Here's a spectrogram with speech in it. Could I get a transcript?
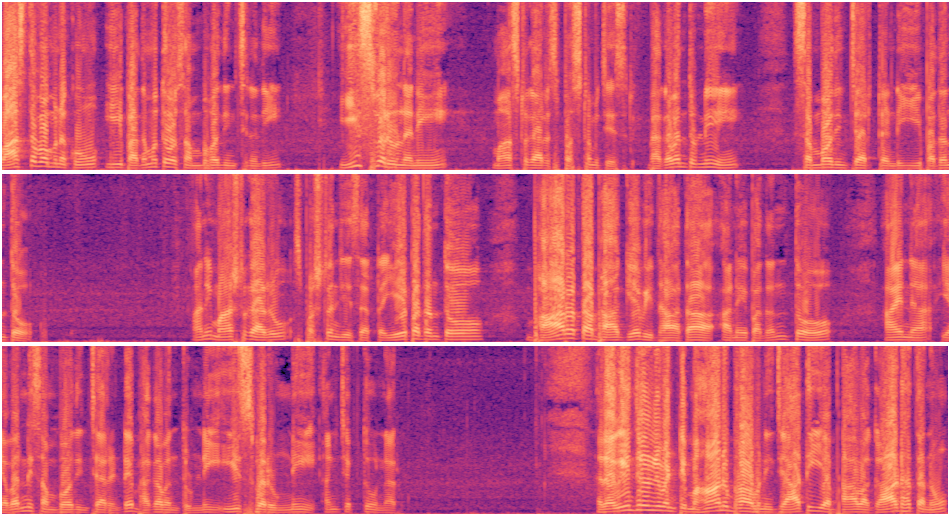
వాస్తవమునకు ఈ పదముతో సంబోధించినది ఈశ్వరునని మాస్టర్ గారు స్పష్టం చేశారు భగవంతుణ్ణి సంబోధించారటండి ఈ పదంతో అని మాస్టర్ గారు స్పష్టం చేశారట. ఏ పదంతో? భారత భాగ్య విధాత అనే పదంతో ఆయన ఎవరిని సంబోధించారంటే భగవంతుణ్ణి ఈశ్వరుణ్ణి అని చెప్తూ ఉన్నారు. రవీంద్రుని వంటి మహానుభావుని జాతీయ భావ గాఢతను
